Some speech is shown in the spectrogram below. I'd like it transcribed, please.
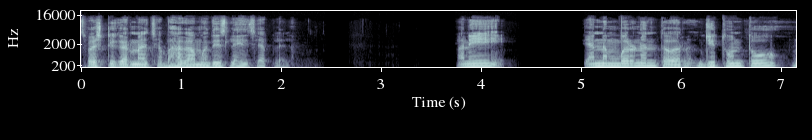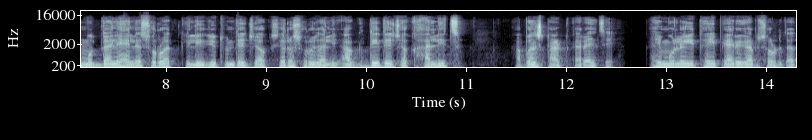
स्पष्टीकरणाच्या भागामध्येच लिहायचा आहे आपल्याला. आणि त्या नंबरनंतर जिथून तो मुद्दा लिहायला सुरुवात केली जिथून त्याची अक्षरं सुरू झाली अगदी त्याच्या खालीच आपण स्टार्ट करायचं. आहे काही मुलं इथंही पॅरेग्राफ सोडतात.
